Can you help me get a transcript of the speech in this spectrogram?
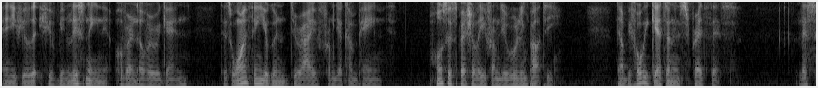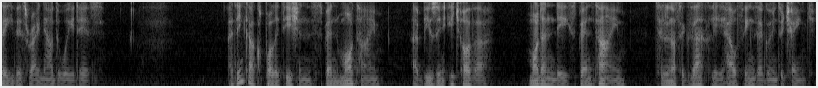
and if you li- if you've been listening over and over again, there's one thing you're going to derive from their campaigns, most especially from the ruling party. Now, before we get on and spread this, let's say this right now the way it is. I think our politicians spend more time abusing each other more than they spend time telling us exactly how things are going to change.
